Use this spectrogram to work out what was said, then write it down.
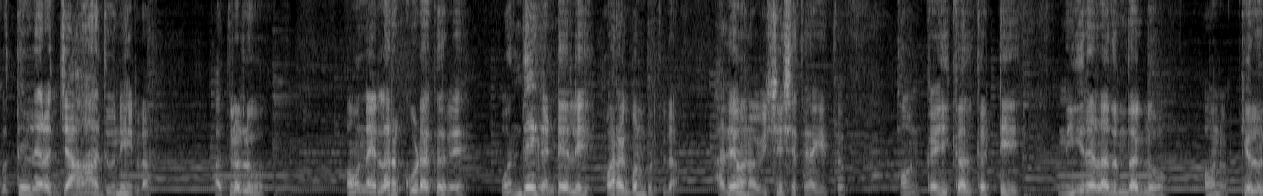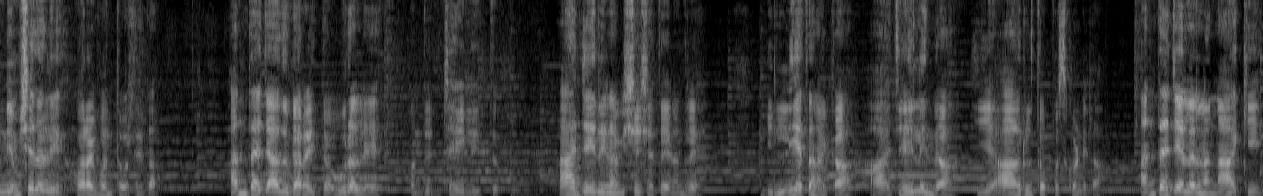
ಗೊತ್ತಿಲ್ಲದೆ ಇರೋ ಜಾದೂನೇ ಇಲ್ಲ. ಅದರಲ್ಲೂ ಅವನ್ನ ಎಲ್ಲರೂ ಕೂಡಾಕಿದ್ರೆ ಒಂದೇ ಗಂಟೆಯಲ್ಲಿ ಹೊರಗೆ ಬಂದ್ಬಿಡ್ತಿದ್ದ. ಅದೇ ಅವನ ವಿಶೇಷತೆ ಆಗಿತ್ತು. ಅವನ ಕೈ ಕಾಲು ಕಟ್ಟಿ ನೀರಲ್ಲಿ ಅದುಮ್ದಾಗ್ಲೂ ಅವನು ಕೆಲವು ನಿಮಿಷದಲ್ಲಿ ಹೊರಗೆ ಬಂದು ತೋರಿಸಿದ್ದ. ಅಂಥ ಜಾದೂಗಾರ ಇದ್ದ ಊರಲ್ಲೇ ಒಂದು ಜೈಲಿತ್ತು. ಆ ಜೈಲಿನ ವಿಶೇಷತೆ ಏನಂದರೆ ಇಲ್ಲಿಯ ತನಕ ಆ ಜೈಲಿಂದ ಯಾರೂ ತಪ್ಪಿಸ್ಕೊಂಡಿಲ್ಲ. ಅಂಥ ಜೈಲಲ್ಲಿ ನಾನು ಹಾಕಿ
